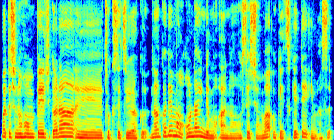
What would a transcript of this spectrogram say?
私のホームページから、えー、直接予約なんかでも、オンラインでも、あの、セッションは受け付けています。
